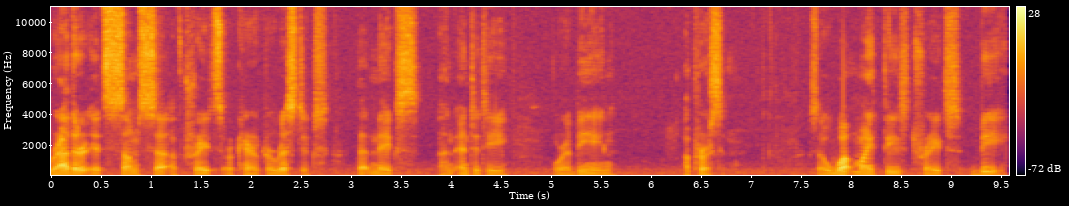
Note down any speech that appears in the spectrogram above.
Rather, it's some set of traits or characteristics that makes an entity or a being a person. So what might these traits be?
